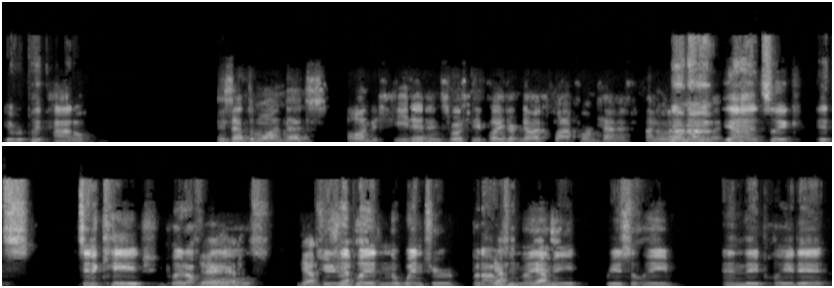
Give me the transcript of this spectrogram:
You ever play padel? Is that the one that's on the heated and supposed to be played? No, it's platform tennis. I don't know No, no, yeah, it's like it's it's in a cage. You play it off the Yeah, yeah, yeah. walls. It's Yes, usually played in the winter, but I was in. Miami recently and they played it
